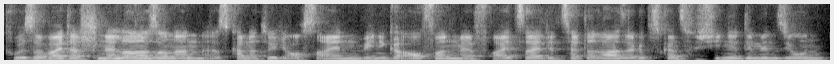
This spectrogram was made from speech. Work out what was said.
größer, weiter, schneller, sondern es kann natürlich auch sein, weniger Aufwand, mehr Freizeit etc. Also da gibt es ganz verschiedene Dimensionen.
